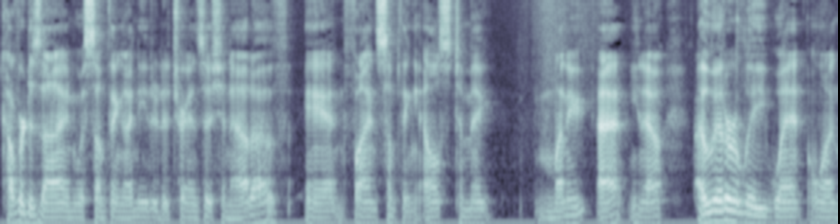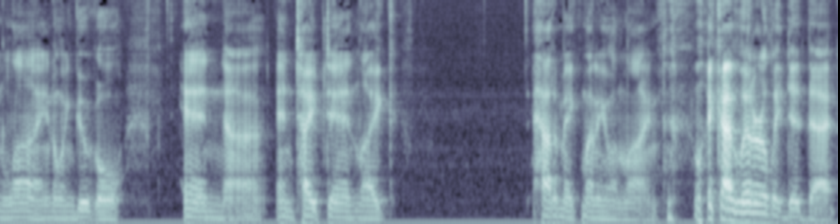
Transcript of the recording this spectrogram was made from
cover design was something I needed to transition out of and find something else to make money at, you know, I literally went online on Google and uh, and typed in like how to make money online. like I literally did that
